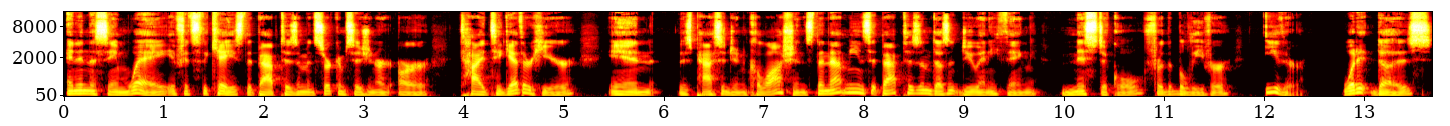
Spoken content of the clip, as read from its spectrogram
And in the same way, if it's the case that baptism and circumcision are, are tied together here in this passage in Colossians, then that means that baptism doesn't do anything mystical for the believer either. What it does,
